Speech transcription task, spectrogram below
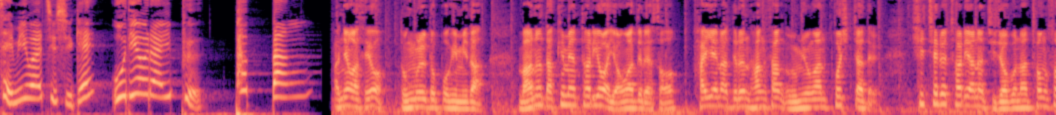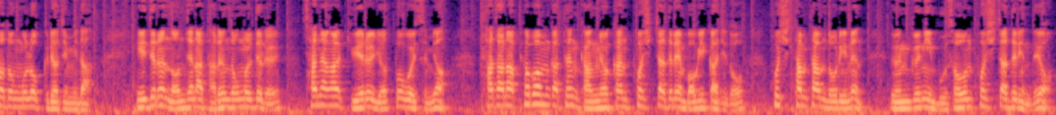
재미와 지식의 오디오 라이프. 팟빵 안녕하세요. 동물 돋보기입니다. 많은 다큐멘터리와 영화들에서 하이에나들은 항상 음흉한 포식자들, 시체를 처리하는 지저분한 청소동물로 그려집니다. 이들은 언제나 다른 동물들을 사냥할 기회를 엿보고 있으며 사자나 표범 같은 강력한 포식자들의 먹이까지도 호시탐탐 노리는 은근히 무서운 포식자들인데요.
